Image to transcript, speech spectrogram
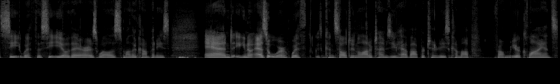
C- with the CEO there as well as some other companies, and you know, as it were, with consulting, a lot of times you have opportunities come up from your clients,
